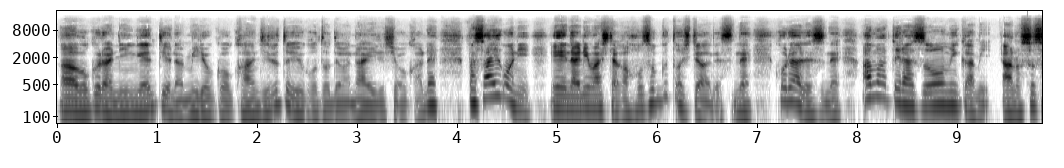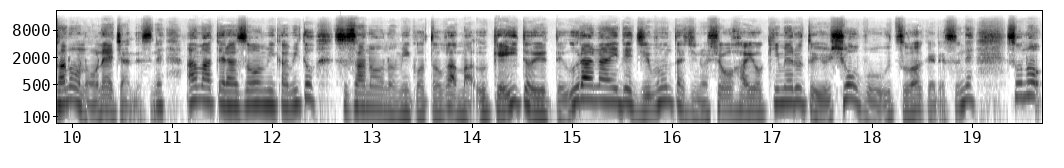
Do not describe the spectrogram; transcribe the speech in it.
あ僕ら人間っていうのは魅力を感じるということではないでしょうかね。まあ最後に、え、なりましたが、補足としてはですね、これはですね、アマテラス大神、あの、スサノオのお姉ちゃんですね。アマテラス大神とスサノオの御事が、まあ、受け意と言って、占いで自分たちの勝敗を決めるという勝負を打つわけですね。その、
